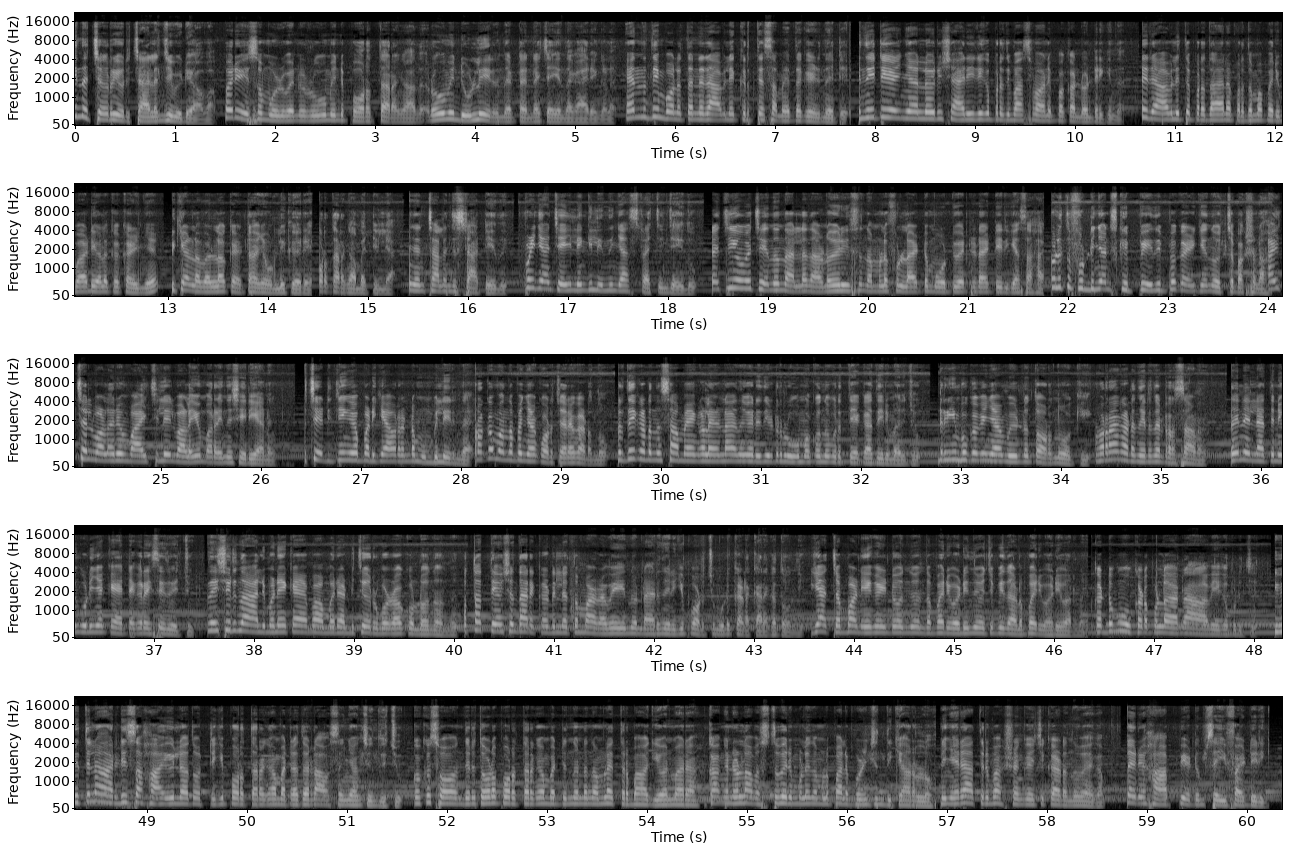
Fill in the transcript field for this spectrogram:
ഇന്ന് ചെറിയൊരു challenge video ആവാം. ഒരു ദിവസം മുഴുവൻ റൂമിന്റെ പുറത്തിറങ്ങാതെ റൂമിന്റെ ഉള്ളിൽ ഇരുന്നിട്ട് എന്നെ ചെയ്യുന്ന കാര്യങ്ങൾ എന്നത്തെയും പോലെ തന്നെ രാവിലെ കൃത്യസമയത്തൊക്കെ എഴുന്നേറ്റ്. എഴുന്നേറ്റ് കഴിഞ്ഞാൽ ഒരു ശാരീരിക പ്രതിഭാസമാണ് ഇപ്പൊ കണ്ടുകൊണ്ടിരിക്കുന്നത് രാവിലത്തെ പ്രധാന പ്രഥമ പരിപാടികളൊക്കെ കഴിഞ്ഞ് കുടിക്കാനുള്ള വെള്ളമൊക്കെ ഇട്ടാൽ ഞാൻ ഉള്ളിൽ കയറി. പുറത്തിറങ്ങാൻ പറ്റില്ല. ഞാൻ ചലഞ്ച് സ്റ്റാർട്ട് ചെയ്തു. ഇപ്പോൾ ഞാൻ ചെയ്യില്ലെങ്കിൽ ഇന്ന് ഞാൻ സ്ട്രെച്ചിങ് ചെയ്തു. സ്ട്രെച്ചിങ് ഒക്കെ ചെയ്യുന്നത് നല്ലതാണ്. ഒരു ദിവസം നമ്മൾ ഫുൾ ആയിട്ട് മോട്ടിവേറ്റഡ് ആയിട്ട് ഇരിക്കാൻ സഹായിക്കും. ഇവിടുത്തെ ഫുഡ് ഞാൻ സ്കിപ്പ് ചെയ്ത് ഇപ്പൊ കഴിക്കുന്ന ഉച്ച ഭക്ഷണം വായിച്ചാൽ വളരും വായിച്ചില്ലെങ്കിൽ വളയും പറയുന്നത് ശരിയാണ്. എഡിറ്റിംഗ് ഒക്കെ പഠിക്കാവരുടെ മുമ്പിലിരുന്ന്. ഉറക്കം വന്നപ്പോൾ ഞാൻ കുറച്ചു നേരം കടന്നു. വെറുതെ കിടന്ന സമയം കളയണ്ട എന്ന് കരുതിയിട്ട് റൂമൊക്കെ ഒന്ന് വൃത്തിയാക്കാൻ തീരുമാനിച്ചു. ഡ്രീം ബുക്കൊക്കെ ഞാൻ വീണ്ടും തുറന്നു നോക്കി. അവറാ കടന്നിരുന്ന ഡ്രസ്സാണ് അതിന് എല്ലാത്തിനും കൂടി ഞാൻ കാറ്റഗറൈസ് ചെയ്ത് വെച്ചു. ഏകദേശം ഒരു നാല് മണിയൊക്കെ ആയപ്പോൾ അമ്മ രണ്ട് ചെറുപുഴ കൊണ്ടുവന്ന് തന്നു മൊത്തം അത്യാവശ്യം തരക്കേടില്ലാത്ത മഴ പെയ്യുന്നുണ്ടായിരുന്നു. എനിക്ക് കുറച്ചും കൂടി കിടക്കാനൊക്കെ തോന്നി. ഈ അച്ഛൻ പണിയും കഴിഞ്ഞിട്ട് വന്നു. എന്താ പരിപാടി എന്ന് വെച്ചപ്പോൾ ഇതാണ് പരിപാടി പറഞ്ഞത്. കണ്ട് മൂക്കടപ്പുള്ള കാരണം ആവിയൊക്കെ പിടിച്ച്. ജീവിതത്തിൽ ആരുടെയും സഹായം ഇല്ലാതെ ഒറ്റയ്ക്ക് പുറത്തിറങ്ങാൻ പറ്റാത്ത ഒരു അവസ്ഥ ഞാൻ ചിന്തിച്ചു. ഒക്കെ സ്വാതന്ത്ര്യത്തോടെ പുറത്തിറങ്ങാൻ പറ്റുന്നുണ്ട് നമ്മൾ എത്ര ഭാഗ്യവാന്മാരാ? അങ്ങനെയുള്ള അവസ്ഥ വരുമ്പോൾ നമ്മൾ പലപ്പോഴും ചിന്തിക്കാറുള്ളൂ. ഞാൻ രാത്രി ഭക്ഷണം കഴിച്ച് കടന്നു വേഗം. ഒരു ഹാപ്പി ആയിട്ടും സേഫ് ആയിട്ടിരിക്കും.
